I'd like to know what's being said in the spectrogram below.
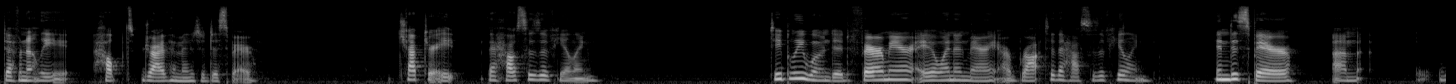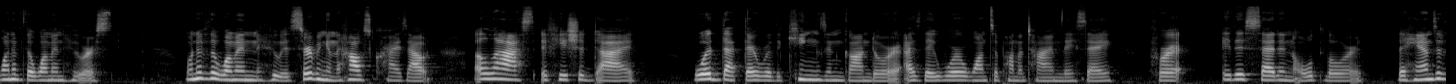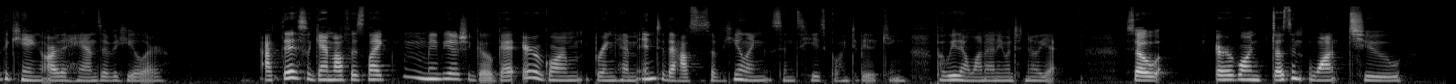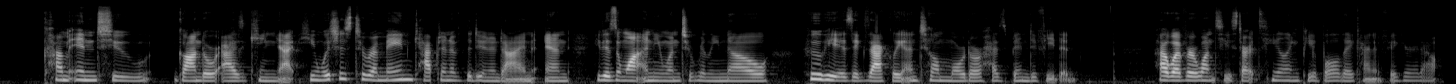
definitely helped drive him into despair. Chapter 8 The Houses of Healing. Deeply wounded, Faramir, Eowyn, and Merry are brought to the houses of healing. In despair, um, one of the women who are one of the women who is serving in the house cries out, "Alas, if he should die! Would that there were the kings in Gondor, as they were once upon a time," they say, for it is said in old lore, "The hands of the king are the hands of a healer." At this, Gandalf is like, hmm, maybe I should go get Aragorn, bring him into the Houses of Healing since he's going to be the king, but we don't want anyone to know yet. So Aragorn doesn't want to come into Gondor as king yet. He wishes to remain captain of the Dunedain, and he doesn't want anyone to really know who he is exactly until Mordor has been defeated. However, once he starts healing people, they kind of figure it out.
